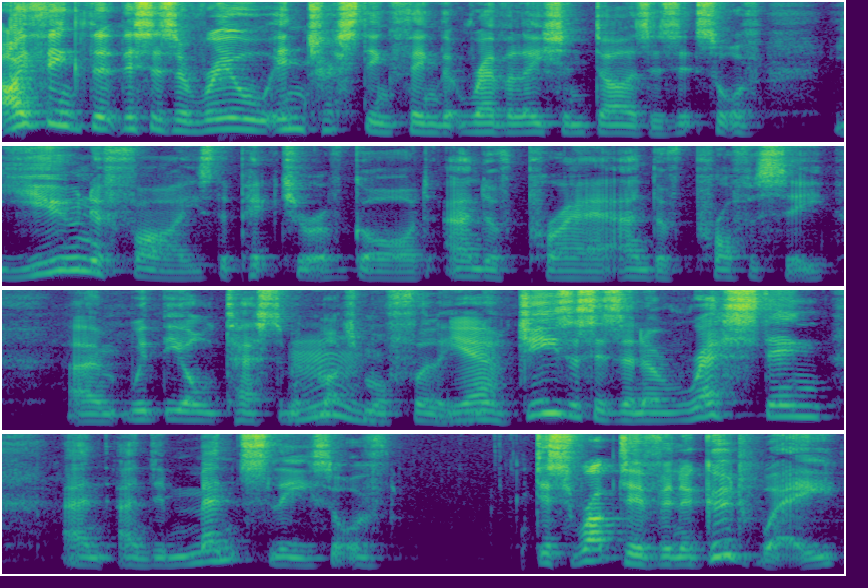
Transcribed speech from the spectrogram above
I think that this is a real interesting thing that Revelation does. Is it sort of unifies the picture of God and of prayer and of prophecy um, with the Old Testament much more fully. You Mm, yeah. know, Jesus is an arresting and and immensely sort of disruptive in a good way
